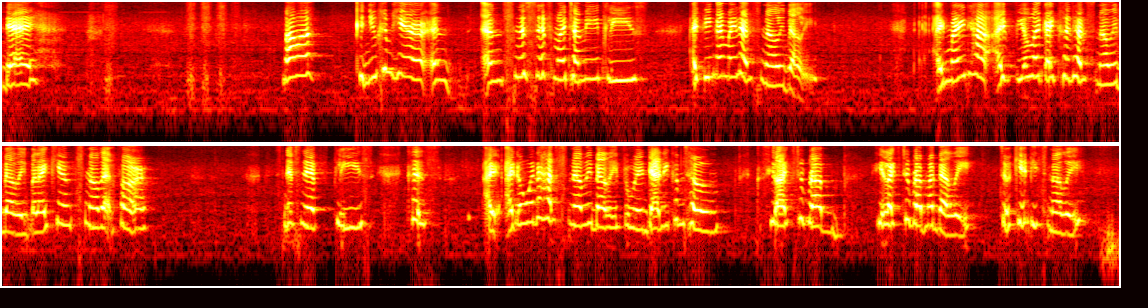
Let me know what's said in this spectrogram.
good day. Mama, can you come here and, and sniff sniff my tummy, please? I think I might have smelly belly. I might have, I feel like I could have smelly belly, but I can't smell that far. Sniff sniff, please, because I, I don't want to have smelly belly for when Daddy comes home, because he likes to rub, he likes to rub my belly, so it can't be smelly.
